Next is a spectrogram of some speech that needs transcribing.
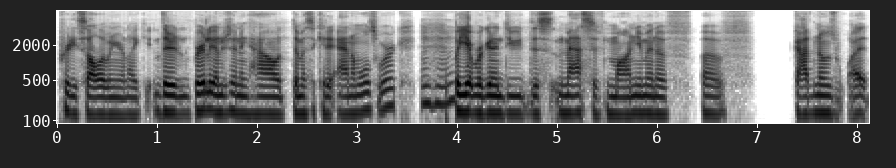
pretty solid when you're like they're barely understanding how domesticated animals work, Mm-hmm. but yet we're gonna do this massive monument of of God knows what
